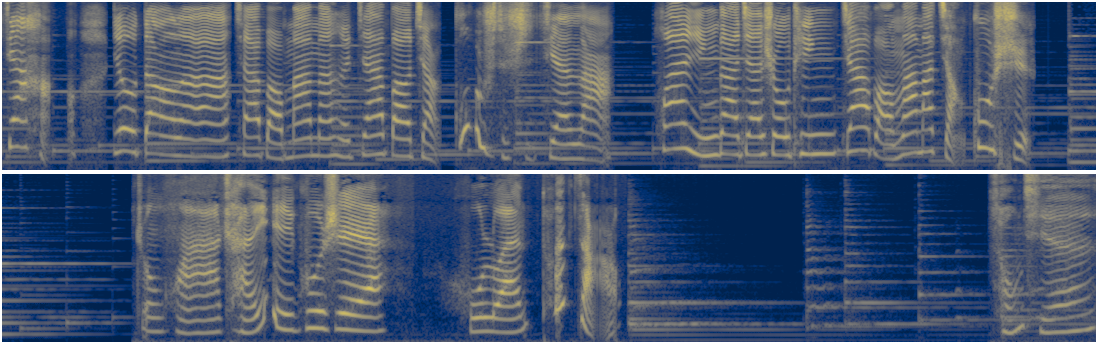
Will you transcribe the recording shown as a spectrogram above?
家好，又到了家宝妈妈和家宝讲故事的时间啦！欢迎大家收听家宝妈妈讲故事。中华成语故事：囫囵吞枣。从前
